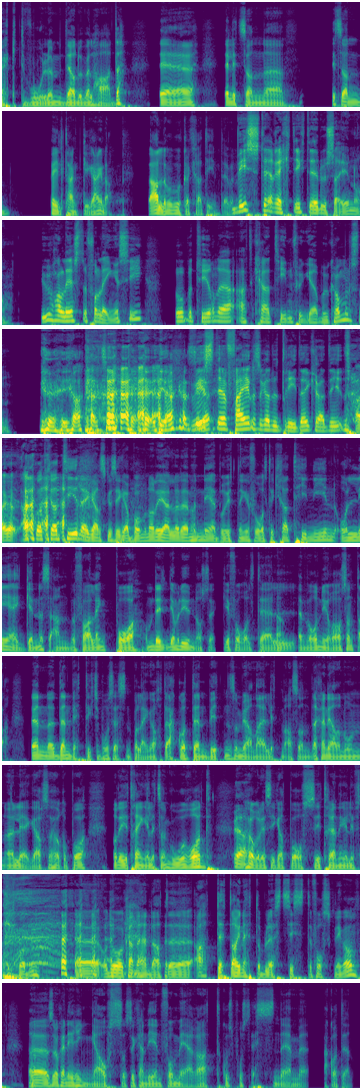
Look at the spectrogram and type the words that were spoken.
økt volum der du vil ha det. Det er, det er litt sånn eh, Litt sånn feil tankegang, da. Alle må bruke kreatin. Det. Hvis det er riktig det du sier nå, du har lest det for lenge siden, så betyr det at kreatin fungerer på hukommelsen. ja, kanskje. ja, kanskje. Hvis det er feil, så kan du drite i kreatin. Akkurat kreatin er jeg ganske sikker på, men når det gjelder det med nedbrytning i forhold til kreatinin og legenes anbefaling på om de, om de undersøker i forhold til lever og nyrer og sånt, da, den, den vet jeg ikke prosessen på lenger. Det er akkurat den biten som gjerne er litt mer sånn Der kan gjerne noen eh, leger som hører på, når de trenger litt sånn gode råd, Ja. hører de sikkert på oss i Trening i livsstilskoden. eh, og da kan det hende at eh, ah, dette har jeg nettopp lest siste forskning om. Eh, så da kan de ringe oss, og så kan de informere at hvordan prosessen er med akkurat den.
